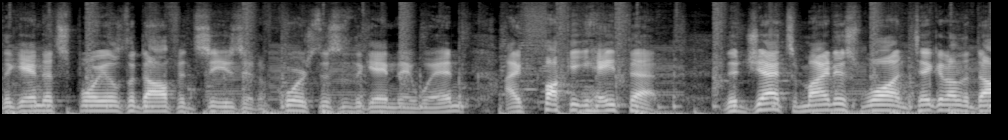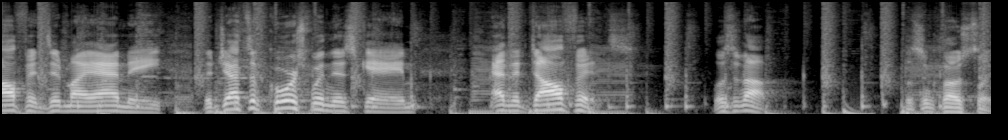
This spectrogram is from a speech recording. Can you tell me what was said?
The game that spoils the Dolphins season. Of course, this is the game they win. I fucking hate that. The Jets minus one, taking on the Dolphins in Miami. The Jets, of course, win this game. And the Dolphins, listen up. Listen closely.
